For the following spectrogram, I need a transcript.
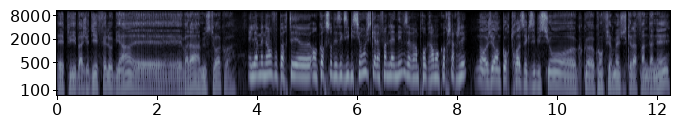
Et puis, bah, je dis, fais-le bien et, voilà, amuse-toi, quoi. Et là maintenant, vous partez euh, encore sur des exhibitions jusqu'à la fin de l'année? Vous avez un programme encore chargé? Non, j'ai encore trois exhibitions euh, confirmées jusqu'à la fin de l'année.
